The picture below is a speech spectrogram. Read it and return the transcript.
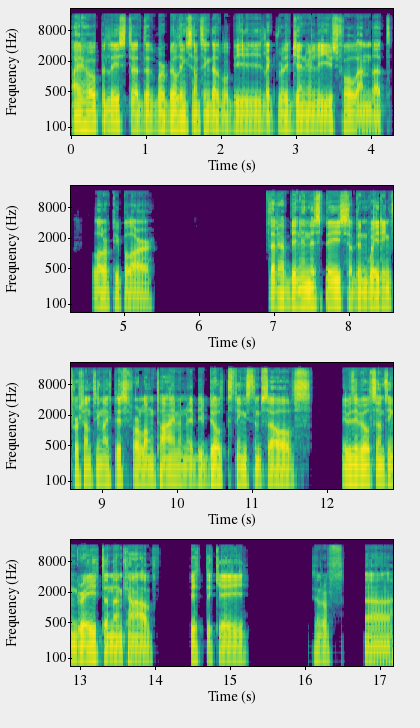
I hope at least that, that we're building something that will be like really genuinely useful and that a lot of people are that have been in this space have been waiting for something like this for a long time and maybe built things themselves. Maybe they built something great and then kind of bit decay kind of uh,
